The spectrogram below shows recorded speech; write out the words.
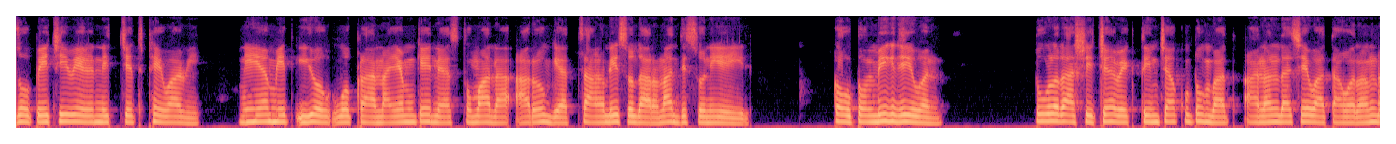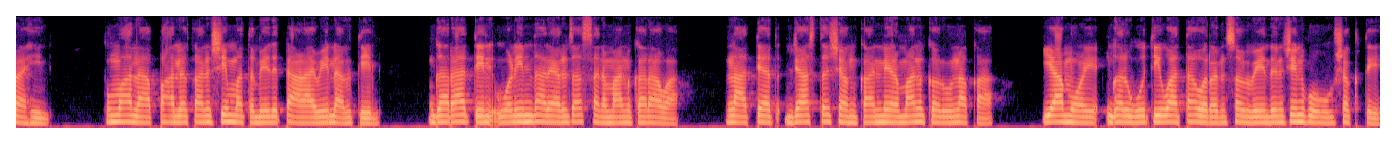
झोपेची वेळ निश्चित ठेवावी. नियमित योग व प्राणायाम केल्यास तुम्हाला आरोग्यात चांगली सुधारणा दिसून येईल. कौटुंबिक जीवन. तूळ राशीच्या व्यक्तींच्या कुटुंबात आनंदाचे वातावरण राहील. तुम्हाला पालकांशी मतभेद टाळावे लागतील. घरातील वडीलधाऱ्यांचा सन्मान करावा. नात्यात जास्त शंका निर्माण करू नका. यामुळे घरगुती वातावरण संवेदनशील होऊ शकते.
